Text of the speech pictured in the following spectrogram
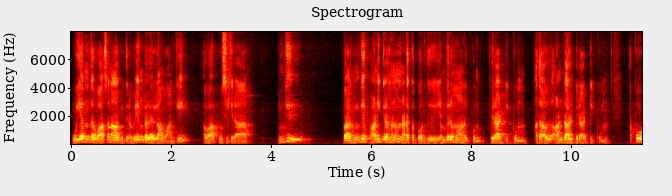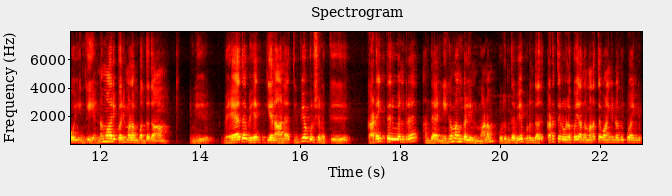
உயர்ந்த வாசனாவி திரவியங்கள் எல்லாம் வாங்கி அவ பூசிக்கிறா. இங்கு இப்போ இங்கே பாணி கிரகணம் நடக்க போகிறது எம்பெருமானுக்கும் பிராட்டிக்கும் அதாவது ஆண்டாள் பிராட்டிக்கும். அப்போது இங்கே என்ன மாதிரி பரிமளம் வந்ததாம்? இங்கு வேத வேத்தியனான திவ்ய புருஷனுக்கு கடைத்தெருவென்ற அந்த நிகமங்களின் மனம் பொருந்தவே பொருந்தாது. கடைத்தெருவில் போய் அந்த மனத்தை வாங்கிட்டு வந்து வாங்கி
